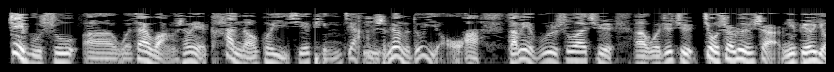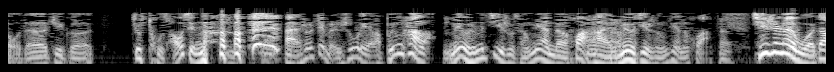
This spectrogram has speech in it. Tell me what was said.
这部书呃，我在网上也看到过一些评价，什么样的都有啊。咱们也不是说去呃，我就去就事论事儿。你比如有。有的这个就吐槽型的，哎，说这本书里了不用看了，没有什么技术层面的话，哎，没有技术层面的话。其实呢，我倒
